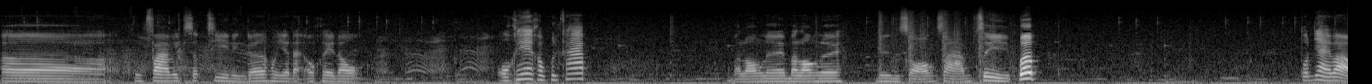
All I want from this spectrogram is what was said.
เอ่อคงฟาร์มอีกสักทีหนึ่งก็คงจะได้โอเคเราโอเคขอบคุณครับ มาลองเลยมาลองเลยหนึ่งสองสามสี่ปึ๊บต้นใหญ่เปล่า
